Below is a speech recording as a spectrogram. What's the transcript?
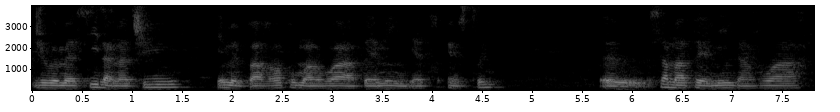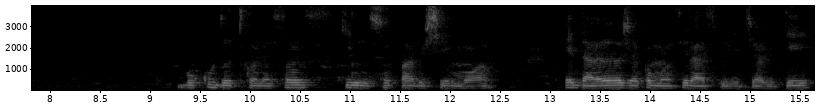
je remercie la nature et mes parents pour m'avoir permis d'être instruit. Euh, ça m'a permis d'avoir beaucoup d'autres connaissances qui ne sont pas de chez moi. Et d'ailleurs, j'ai commencé la spiritualité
